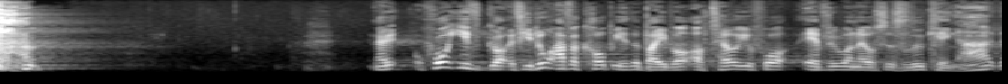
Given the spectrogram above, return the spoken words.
now, what you've got, if you don't have a copy of the Bible, I'll tell you what everyone else is looking at.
